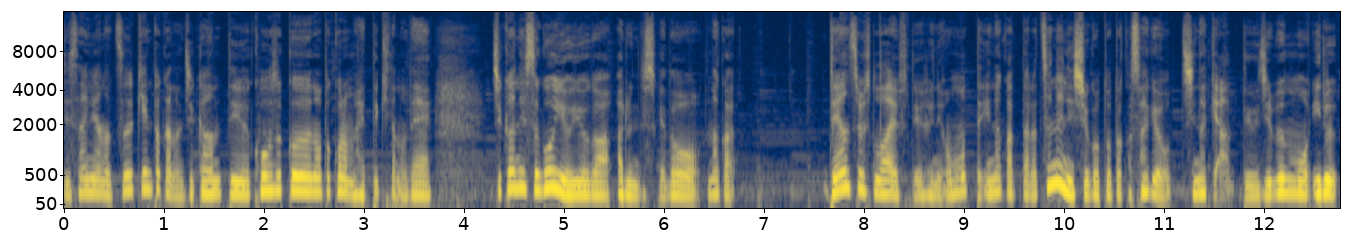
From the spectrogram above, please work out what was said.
実際にあの通勤とかの時間っていう高速のところも減ってきたので、時間にすごい余裕があるんですけど、なんか dance with life っていうふうに思っていなかったら常に仕事とか作業しなきゃっていう自分もいる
